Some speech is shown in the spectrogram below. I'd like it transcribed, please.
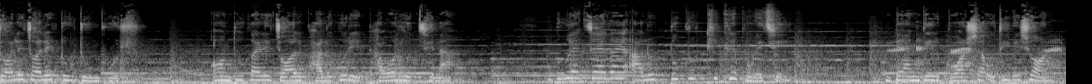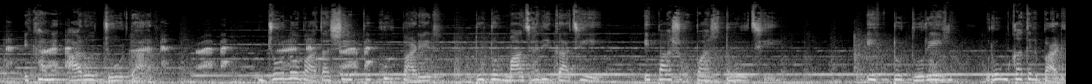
জলে জলে টুটুম্বুর অন্ধকারে জল ভালো করে ঠাওয়ার হচ্ছে না। দু এক জায়গায় আলোর টুকরো ঠিকরে পড়েছে। ব্যাংদের বর্ষা অধিবেশন এখানে আরও জোরদার। জলো বাতাসে পুকুর পাড়ের দুটো মাঝারি গাছে এপাশ ওপাশ দুলছে। একটু দূরেই রুমকাতের বাড়ি।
